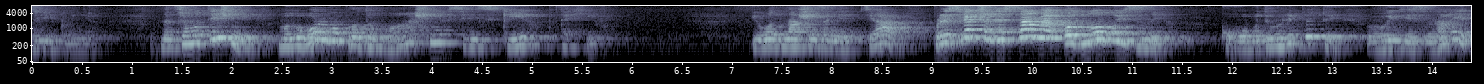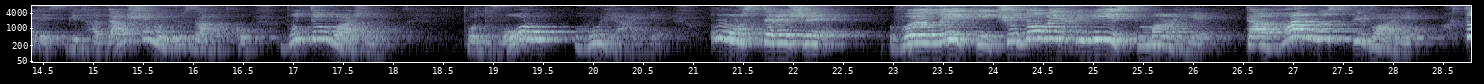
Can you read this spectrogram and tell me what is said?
зліплення. На цьому тижні ми говоримо про домашніх сільських птахів. І от наше заняття присвячене саме одному із них. Кого будемо ліпити, ви дізнаєтесь, відгадавши мою загадку. Будьте уважні. По двору гуляє, кур стереже, великий чудовий хвіст має та гарно співає. Хто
